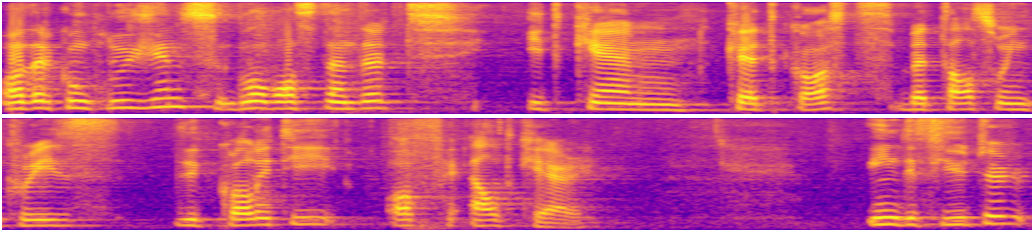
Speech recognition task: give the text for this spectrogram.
Other conclusions, global standard, it can cut costs, but also increase the quality of healthcare. In the future,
